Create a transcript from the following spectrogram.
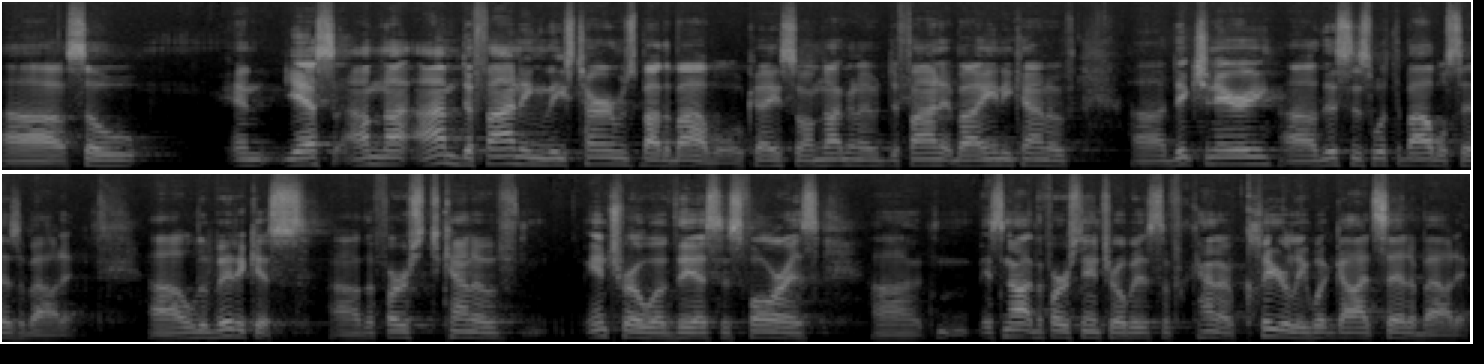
Uh, so, and yes, I'm not, I'm defining these terms by the Bible, okay? So I'm not going to define it by any kind of uh, dictionary. Uh, this is what the Bible says about it. Uh, Leviticus, uh, the first kind of intro of this, as far as uh, it's not the first intro, but it's kind of clearly what God said about it.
